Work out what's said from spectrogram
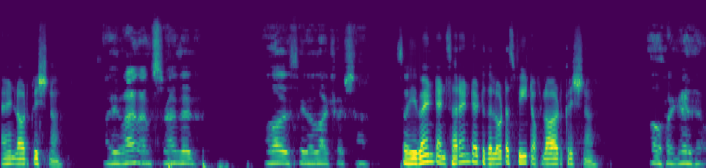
and Lord Krishna. So he went and surrendered the lotus feet of Lord Krishna, So, he went and surrendered to the lotus feet of Lord Krishna, who forgave him.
